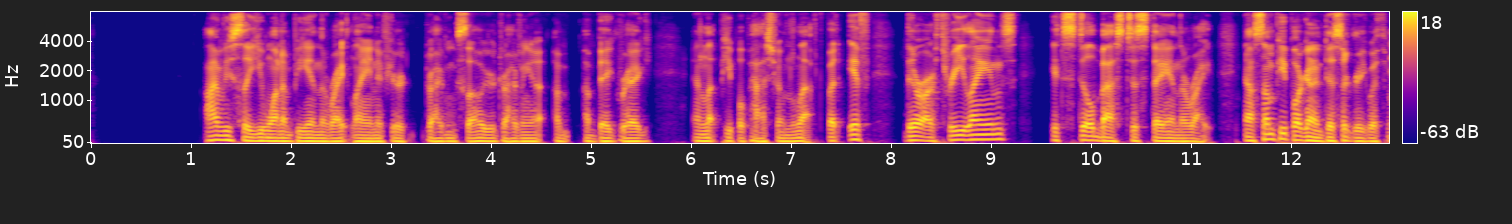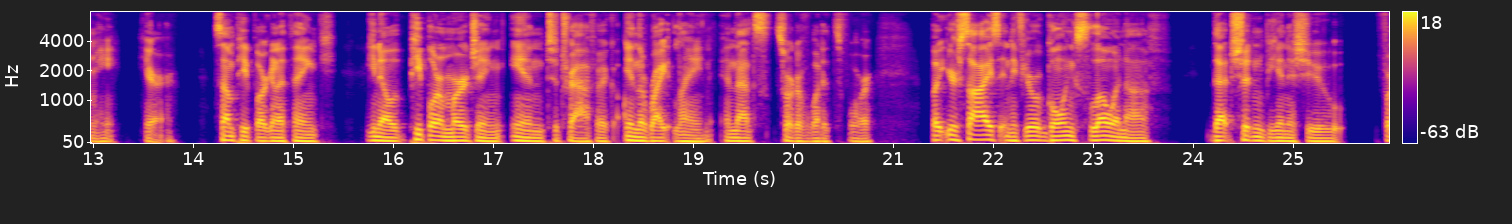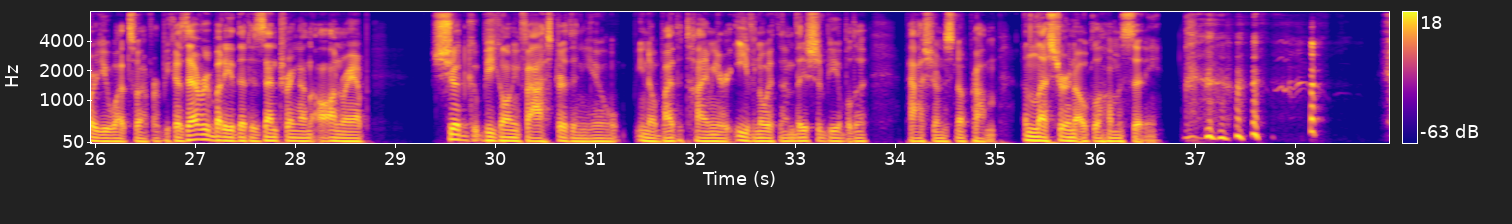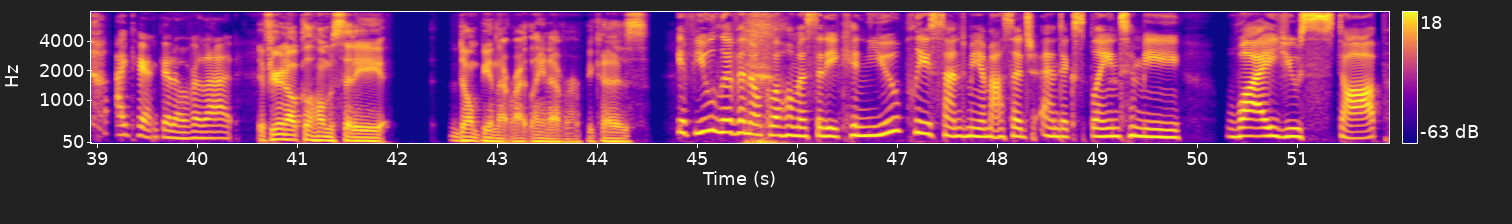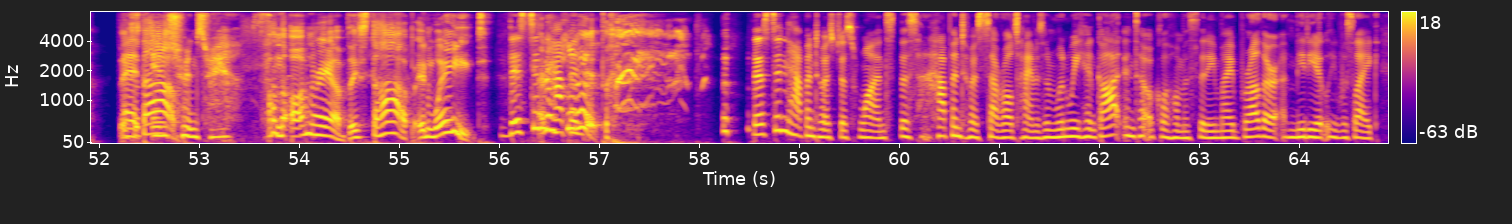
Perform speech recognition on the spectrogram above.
Obviously, you want to be in the right lane if you're driving slow. You're driving a, a, a big rig, and let people pass you on the left. But if there are three lanes, it's still best to stay in the right. Now, some people are going to disagree with me here. Some people are going to think, you know, people are merging into traffic in the right lane, and that's sort of what it's for. But your size, and if you're going slow enough, that shouldn't be an issue for you whatsoever because everybody that is entering on the on ramp should be going faster than you. You know, by the time you're even with them, they should be able to pass you, and it's no problem, unless you're in Oklahoma City. I can't get over that. If you're in Oklahoma City, don't be in that right lane ever because If you live in Oklahoma City, can you please send me a message and explain to me why you stop They at stop. entrance ramps? on the on ramp they stop and wait. This didn't happen. This didn't happen to us just once. This happened to us several times. And when we had got into Oklahoma City, my brother immediately was like,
